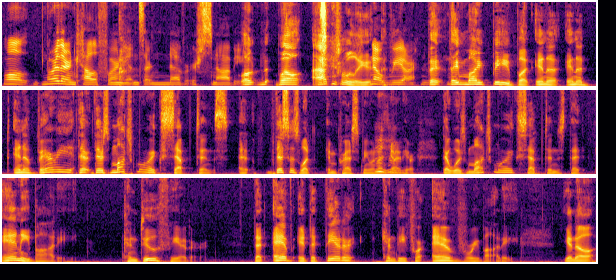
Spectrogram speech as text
Well, Northern Californians are never snobby. well, n- well, actually, no, we are. they they might be, but in a in a in a very there, there's much more acceptance. Uh, this is what impressed me when I got here. There was much more acceptance that anybody can do theater, that ev- that theater can be for everybody, you know.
